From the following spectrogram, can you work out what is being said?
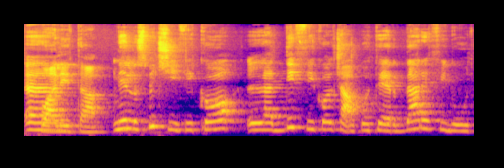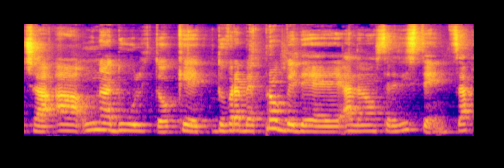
Eh, Qualità. Nello specifico, la difficoltà a poter dare fiducia a un adulto che dovrebbe provvedere alla nostra esistenza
